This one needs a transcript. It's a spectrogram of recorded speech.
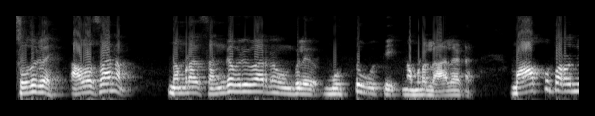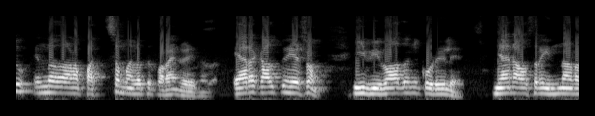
സുഹൃത്തുക്കളെ അവസാനം നമ്മുടെ സംഘപരിവാറിന് മുമ്പിൽ മുട്ടുകുത്തി നമ്മുടെ ലാലേട്ടൻ. മാപ്പ് പറഞ്ഞു എന്നതാണ് പച്ച മലത്തിൽ പറയാൻ കഴിയുന്നത്. ഏറെ കാലത്തിന് ശേഷം ഈ വിവാദങ്ങൾക്കൊടുവിൽ ഞാൻ അവസരം ഇന്നാണ്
